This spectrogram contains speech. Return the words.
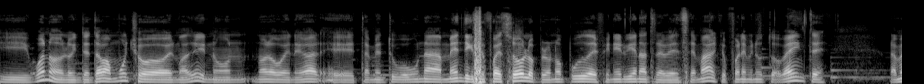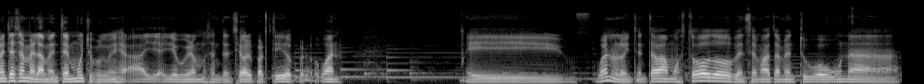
Y bueno, lo intentaba mucho el Madrid, no, no lo voy a negar. Eh, también tuvo una Mendy que se fue solo, pero no pudo definir bien a Benzema, que fue en el minuto 20. Realmente esa me lamenté mucho porque me dije, ay, ya hubiéramos sentenciado el partido, pero bueno. Y bueno, lo intentábamos todos. Benzema también tuvo una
